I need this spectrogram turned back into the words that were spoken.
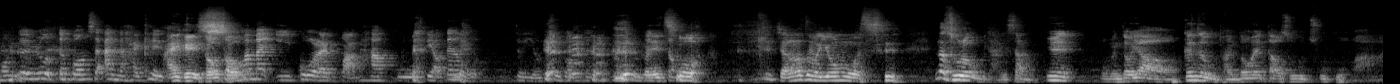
哦，对，如果灯光是暗的，还可以还可以手慢慢移过来把它拨掉，但是我 对有聚光灯。没错。讲到这么幽默的事，那除了舞台上，因为我们都要跟着舞团，都会到处出国啊，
